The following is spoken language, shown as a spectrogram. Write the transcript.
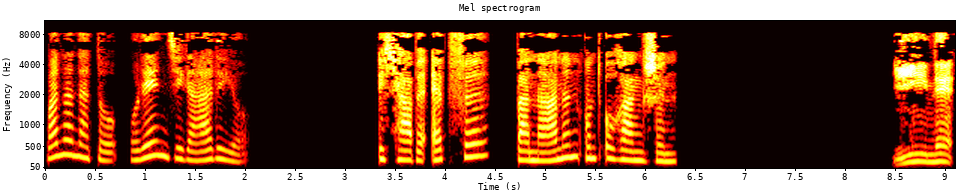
バナナとオレンジがあるよ。 Ich habe Äpfel, Bananen und Orangen. いいね。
